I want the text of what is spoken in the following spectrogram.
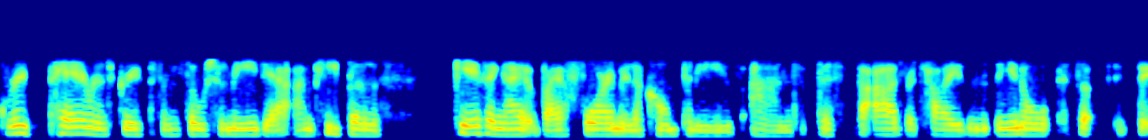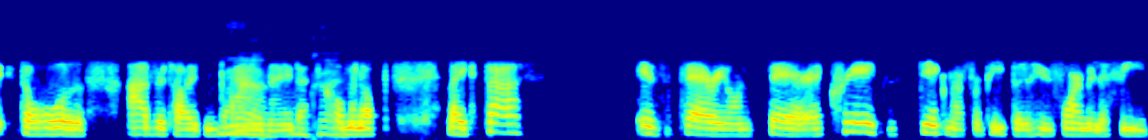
group parent groups and social media and people giving out by formula companies and the, the advertising, you know, so the, the whole advertising ban Yeah, now that's okay. coming up, like that is very unfair. It creates a stigma for people who formula feed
